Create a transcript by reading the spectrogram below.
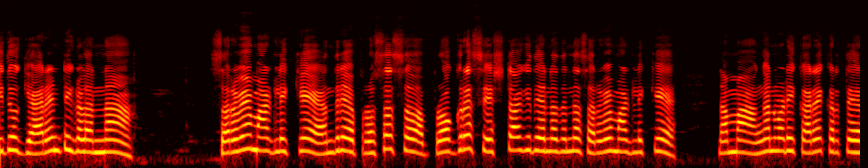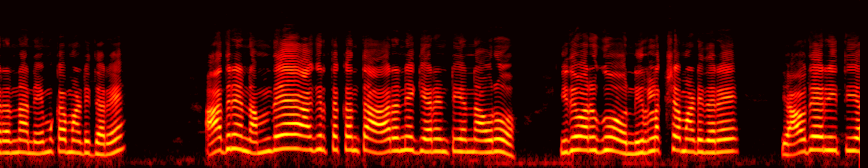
ಐದು ಗ್ಯಾರಂಟಿಗಳನ್ನು ಸರ್ವೆ ಮಾಡಲಿಕ್ಕೆ, ಅಂದರೆ ಪ್ರೊಸೆಸ್ ಪ್ರೋಗ್ರೆಸ್ ಎಷ್ಟಾಗಿದೆ ಅನ್ನೋದನ್ನು ಸರ್ವೆ ಮಾಡಲಿಕ್ಕೆ ನಮ್ಮ ಅಂಗನವಾಡಿ ಕಾರ್ಯಕರ್ತೆಯರನ್ನು ನೇಮಕ ಮಾಡಿದ್ದಾರೆ. ಆದರೆ ನಮ್ಮದೇ ಆಗಿರ್ತಕ್ಕಂಥ ಆರನೇ ಗ್ಯಾರಂಟಿಯನ್ನು ಅವರು ಇದುವರೆಗೂ ನಿರ್ಲಕ್ಷ್ಯ ಮಾಡಿದ್ದಾರೆ. ಯಾವುದೇ ರೀತಿಯ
